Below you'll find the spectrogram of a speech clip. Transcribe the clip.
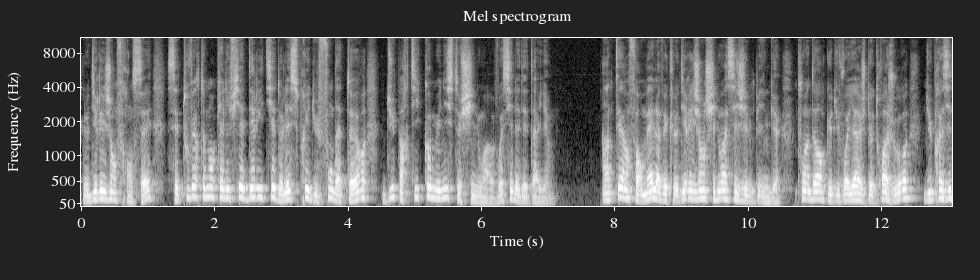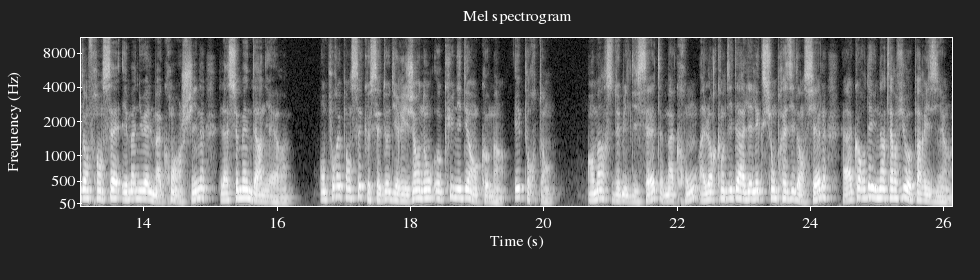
Le dirigeant français s'est ouvertement qualifié d'héritier de l'esprit du fondateur du Parti communiste chinois. Voici les détails. Un thé informel avec le dirigeant chinois Xi Jinping, point d'orgue du voyage de trois jours du président français Emmanuel Macron en Chine la semaine dernière. On pourrait penser que ces deux dirigeants n'ont aucune idée en commun, et pourtant. En mars 2017, Macron, alors candidat à l'élection présidentielle, a accordé une interview aux Parisiens.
